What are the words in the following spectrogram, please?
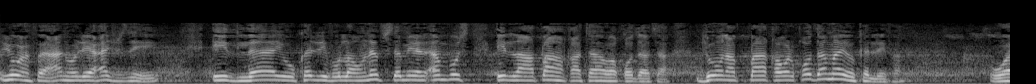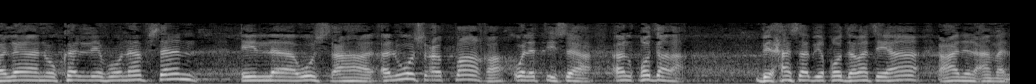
يعفى عنه لعجزه. إذ لا يكلف الله نفسا من الأنفس إلا طاقتها وقدرتها. دون الطاقة والقدرة ما يكلفها. ولا نكلف نفسا إلا وسعها. الوسع الطاقة والاتساع القدرة بحسب قدرتها على العمل.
